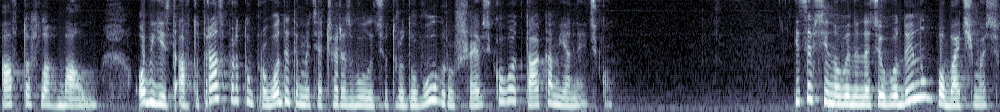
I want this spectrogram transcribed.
автошлагбаум. Об'їзд автотранспорту проводитиметься через вулицю Трудову, Грушевського та Кам'янецьку. І це всі новини на цю годину. Побачимось.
